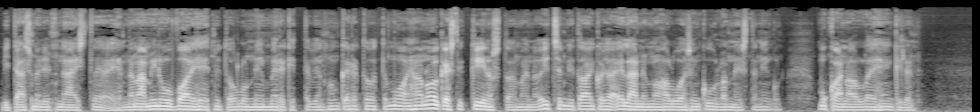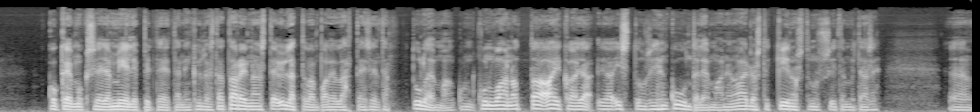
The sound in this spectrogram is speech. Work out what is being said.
mitäs me nyt näistä, ja eihän nämä minun vaiheet nyt ollut niin merkittäviä, kun kertoo, että mua ihan oikeasti kiinnostaa. Mä en ole itse niitä aikoja elänyt, mä haluaisin kuulla niistä niin kuin mukana olleen henkilön kokemuksia ja mielipiteitä, niin kyllä sitä tarinaa sitten yllättävän paljon lähtee sieltä tulemaan. Kun, kun vaan ottaa aikaa ja, ja istuu siihen kuuntelemaan, niin on aidosti kiinnostunut siitä, mitä se ää,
